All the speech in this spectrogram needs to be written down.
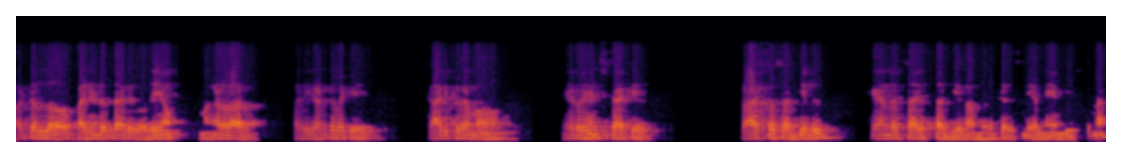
హోటల్లో పన్నెండో తారీఖు ఉదయం మంగళవారం పది గంటలకి కార్యక్రమం నిర్వహించడానికి రాష్ట్ర సభ్యులు కేంద్ర స్థాయి సభ్యులు అందరూ కలిసి నిర్ణయం తీసుకున్నాం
